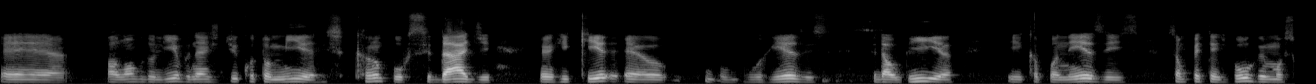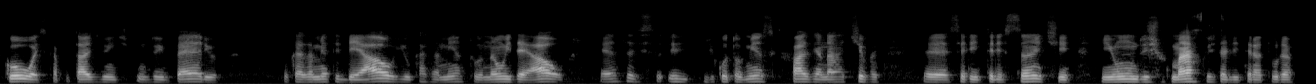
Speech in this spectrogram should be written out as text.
é, ao longo do livro, né, as dicotomias, campo, cidade, riqueza, é, burgueses, fidalguia, e camponeses, São Petersburgo e Moscou, as capitais do, do Império, o casamento ideal e o casamento não ideal, essas dicotomias que fazem a narrativa é, ser interessante e um dos marcos da literatura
